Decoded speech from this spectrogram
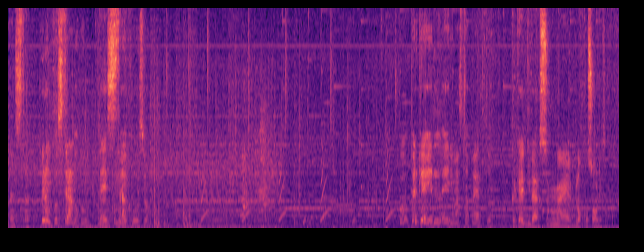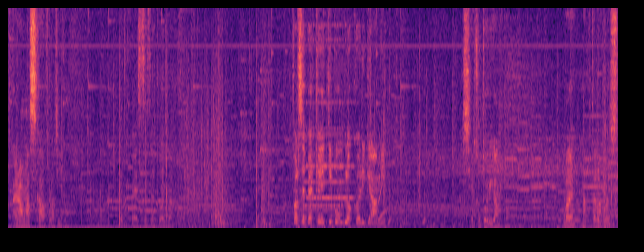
Destra. Però è un po' strano com- Destra. come coso. Boh, Perché è, è rimasto aperto? Perché è diverso, non è il blocco solito. Era una scatola tipo. È stessa cosa. Forse perché è tipo un blocco origami. Sì, è tutto origami qua. Vai, martella questo.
